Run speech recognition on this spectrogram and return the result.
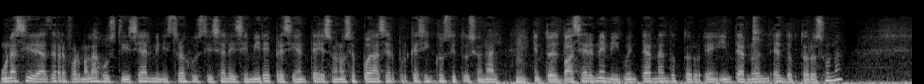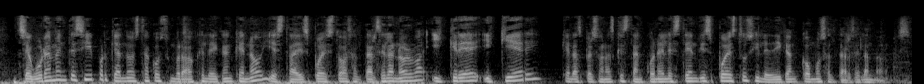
unas ideas de reforma a la justicia, el ministro de Justicia le dice, mire, presidente, eso no se puede hacer porque es inconstitucional. Entonces va a ser enemigo interno el doctor, eh, interno el, doctor Osuna. Seguramente sí, porque él no está acostumbrado a que le digan que no y está dispuesto a saltarse la norma y cree y quiere que las personas que están con él estén dispuestos y le digan cómo saltarse las normas.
